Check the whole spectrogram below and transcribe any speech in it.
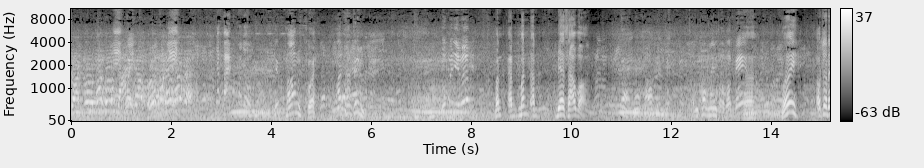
จอดดูทั้งของสามเลยครับเออผู้ใดครับเนี่ยจักบาทเขาเจ้าน้องกล้วยวันเท่าขึ้นผมไม่ยิบมันอันมันอันเบียร์สาวบ่ผมเข้าไม่บอกว่าเป๊ะเออเฮ้ยเอาตัวไหน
